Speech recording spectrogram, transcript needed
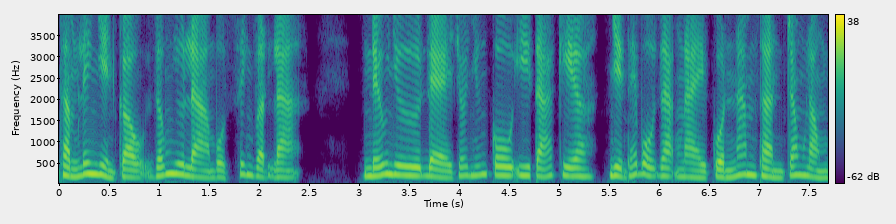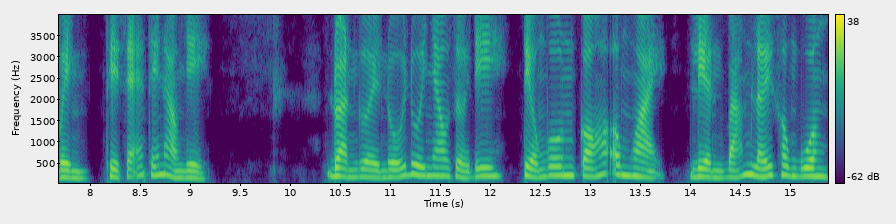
Thẩm Linh nhìn cậu giống như là một sinh vật lạ. Nếu như để cho những cô y tá kia nhìn thấy bộ dạng này của nam thần trong lòng mình thì sẽ thế nào nhỉ? Đoàn người nối đuôi nhau rời đi, tiểu ngôn có ông ngoại, liền bám lấy không buông,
